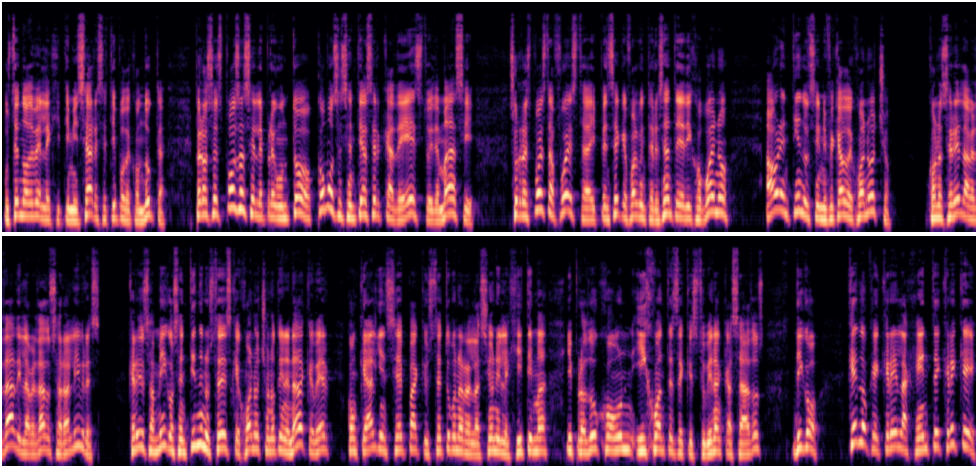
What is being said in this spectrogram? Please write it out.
Usted no debe legitimizar ese tipo de conducta. Pero a su esposa se le preguntó cómo se sentía acerca de esto y demás, y su respuesta fue esta, y pensé que fue algo interesante. Ella dijo, bueno, ahora entiendo el significado de Juan 8. Conoceréis la verdad y la verdad os hará libres. Queridos amigos, ¿entienden ustedes que Juan 8 no tiene nada que ver con que alguien sepa que usted tuvo una relación ilegítima y produjo un hijo antes de que estuvieran casados? Digo, ¿Qué es lo que cree la gente? ¿Cree que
